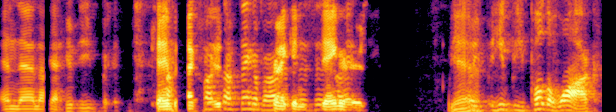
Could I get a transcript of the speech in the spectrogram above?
and then uh, yeah, he, he came back. Fucked up thing about it, this is, right? Yeah, he, he, he pulled a walk.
